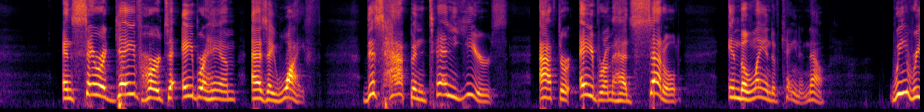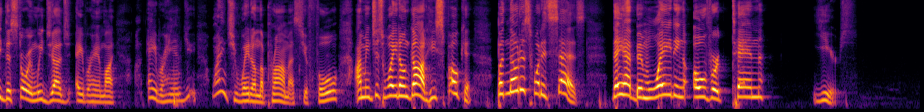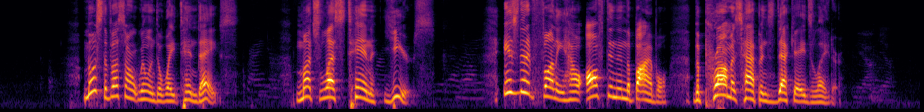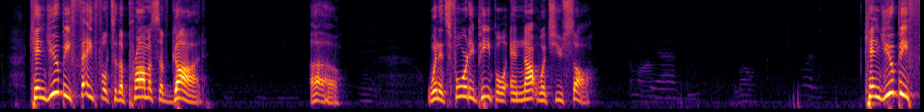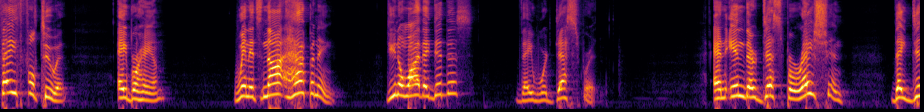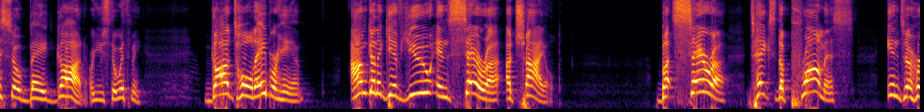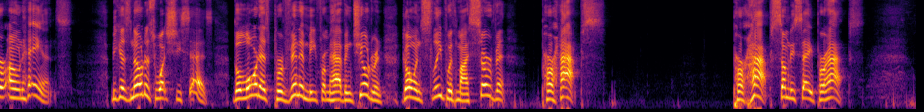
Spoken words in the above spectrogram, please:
and Sarah gave her to Abraham as a wife. This happened 10 years after Abram had settled in the land of Canaan. Now, We read this story and we judge Abraham like, Abraham, you, why didn't you wait on the promise, you fool? I mean, just wait on God. He spoke it. But notice what it says. They had been waiting over 10 years. Most of us aren't willing to wait 10 days, much less 10 years. Isn't it funny how often in the Bible the promise happens decades later? Can you be faithful to the promise of God? Uh oh. When it's 40 people and not what you saw. Can you be faithful to it, Abraham, when it's not happening? Do you know why they did this? They were desperate. And in their desperation, they disobeyed God. Are you still with me? God told Abraham, I'm going to give you and Sarah a child. But Sarah takes the promise into her own hands. Because notice what she says The Lord has prevented me from having children. Go and sleep with my servant, perhaps. Perhaps. Somebody say, perhaps.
